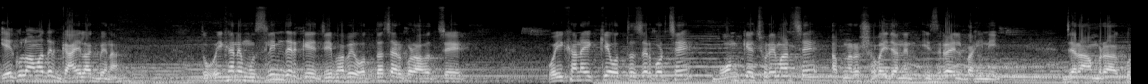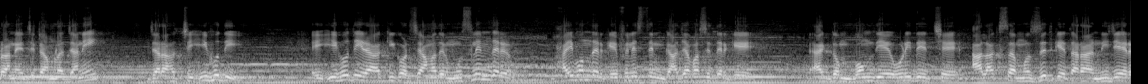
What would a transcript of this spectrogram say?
এগুলো আমাদের গায়ে লাগবে না। তো ওইখানে মুসলিমদেরকে যেভাবে অত্যাচার করা হচ্ছে, ওইখানে কে অত্যাচার করছে? বোমকে ছুঁড়ে মারছে, আপনারা সবাই জানেন ইসরায়েল বাহিনী। যারা আমরা কোরআনে যেটা আমরা জানি, যারা হচ্ছে ইহুদি এই ইহুদিরা কি করছে? আমাদের মুসলিমদের ভাই বোনদেরকে ফিলিস্তিন গাজাবাসীদেরকে একদম বোম দিয়ে উড়িয়ে দিচ্ছে। আলাকসা মসজিদকে তারা নিজের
